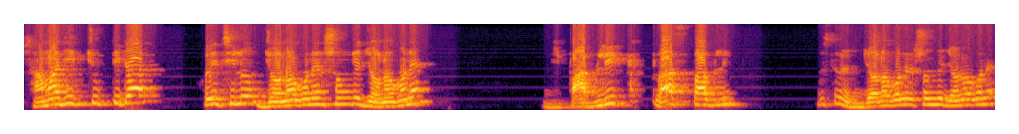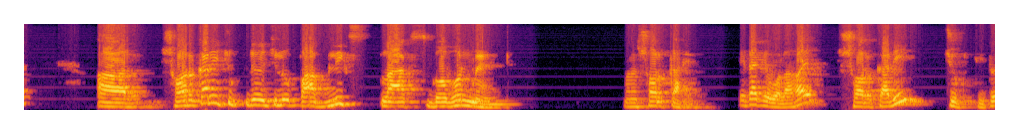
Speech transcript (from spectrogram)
সামাজিক চুক্তিটা হয়েছিল জনগণের সঙ্গে জনগণের পাবলিক প্লাস পাবলিক বুঝতে পেরেছেন? জনগণের সঙ্গে জনগণের, আর সরকারি চুক্তি হয়েছিল পাবলিক প্লাস গভর্নমেন্ট মানে সরকারের এটাকে বলা হয় সরকারি চুক্তি। তো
